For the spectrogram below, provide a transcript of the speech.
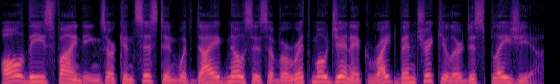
All these findings are consistent with diagnosis of arrhythmogenic right ventricular dysplasia.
